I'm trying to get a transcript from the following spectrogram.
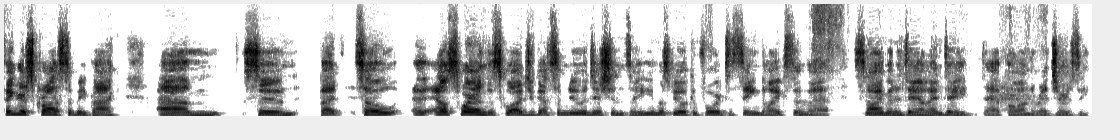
fingers crossed to be back um, soon. But so uh, elsewhere in the squad, you've got some new additions. Uh, you must be looking forward to seeing the likes of uh, Snyman and de Allende uh, pull on the red jersey.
